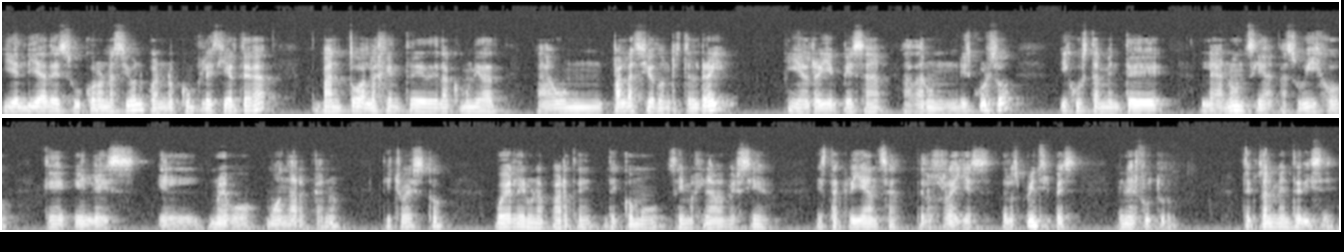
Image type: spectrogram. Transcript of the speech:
y el día de su coronación, cuando cumple cierta edad, van toda la gente de la comunidad a un palacio donde está el rey, y el rey empieza a dar un discurso y justamente le anuncia a su hijo que él es el nuevo monarca, ¿no? Dicho esto, voy a leer una parte de cómo se imaginaba Mercier esta crianza de los reyes, de los príncipes, en el futuro. Textualmente dice,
